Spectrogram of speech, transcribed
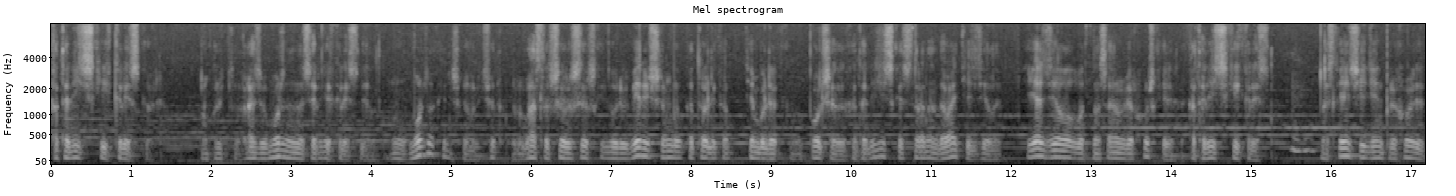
католический крест, говорю. Он говорит, разве можно на Сергея крест сделать? Ну, можно, конечно, говорю, что там. Васлав Шевышевский, говорю, верующим был католиком, тем более Польша католическая страна, давайте сделаем. Я сделал вот на самом верхушке католический крест. Угу. На следующий день приходит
